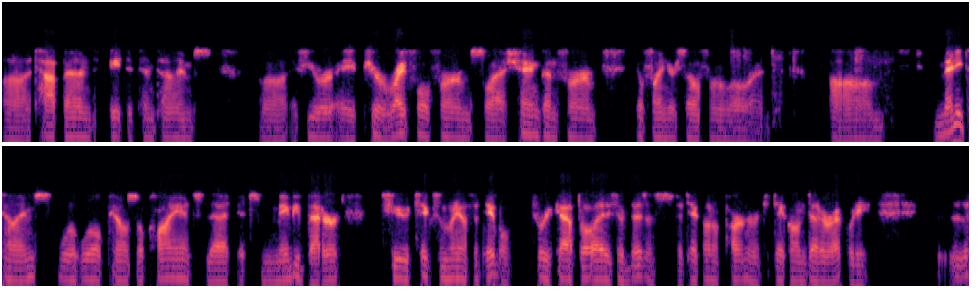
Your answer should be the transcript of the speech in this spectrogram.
uh, top end eight to ten times. Uh, if you're a pure rifle firm slash handgun firm, you'll find yourself on the lower end. Um, many times we'll, we'll counsel clients that it's maybe better to take some money off the table to recapitalize their business, to take on a partner, to take on debt or equity. The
